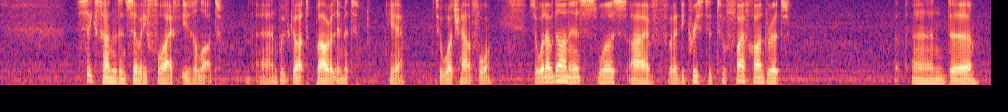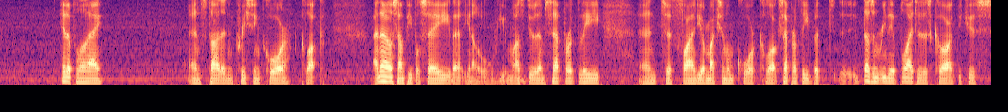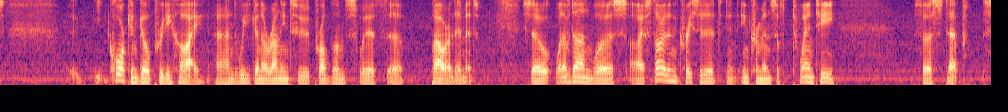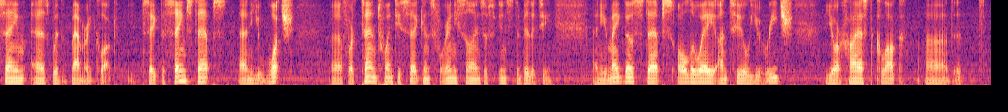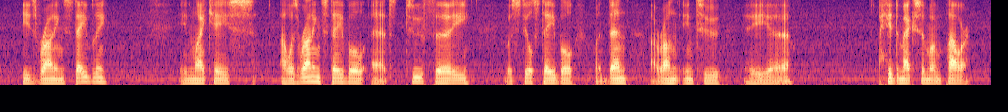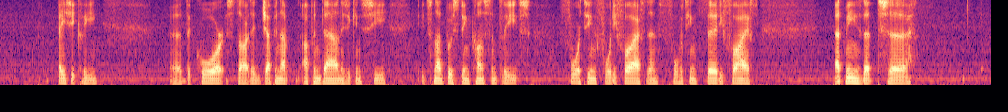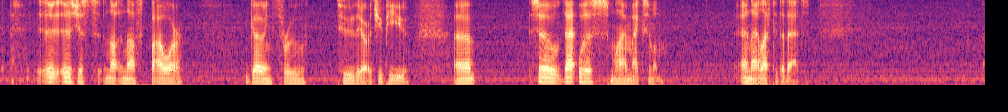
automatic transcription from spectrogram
675 is a lot and we've got power limit here to watch out for. So what I've done is was I've uh, decreased it to 500 and uh, hit apply and start increasing core clock. I know some people say that you know you must do them separately and to find your maximum core clock separately, but it doesn't really apply to this card because core can go pretty high and we're gonna run into problems with uh, power limit. So what I've done was I've started increasing it in increments of 20 first step, same as with memory clock. You take the same steps and you watch uh, for 10-20 seconds for any signs of instability. And you make those steps all the way until you reach your highest clock uh, that is running stably. In my case, I was running stable at 230, it was still stable, but then I run into a uh, hit the maximum power. Basically, uh, the core started jumping up, up and down. As you can see, it's not boosting constantly. It's 1445, then 1435. That means that uh, is just not enough power going through to the GPU. Um, so that was my maximum, and I left it at that.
